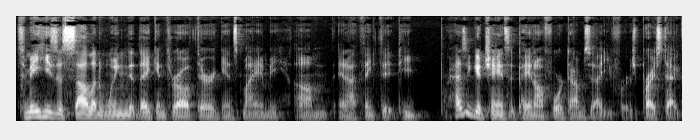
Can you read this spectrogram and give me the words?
To me, he's a solid wing that they can throw out there against Miami. Um, and I think that he has a good chance at paying off four times value for his price tag.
